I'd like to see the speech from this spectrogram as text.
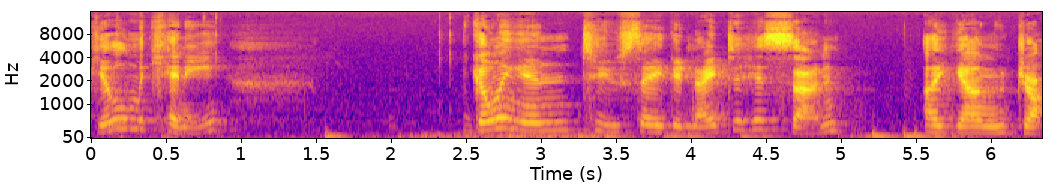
Gil McKinney, going in to say goodnight to his son, a young John.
